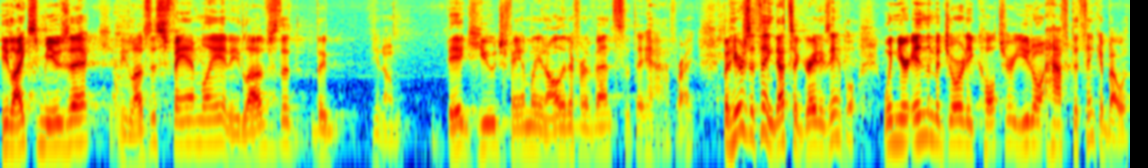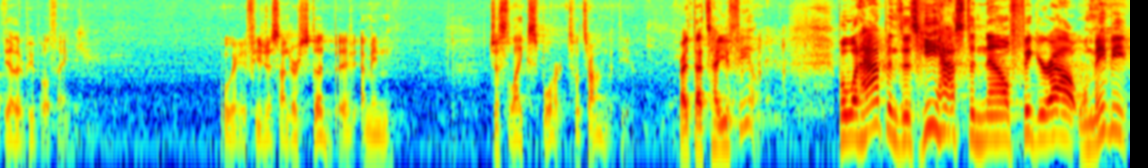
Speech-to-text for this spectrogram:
He likes music, and he loves his family, and he loves the, the you know, big, huge family and all the different events that they have, right? But here's the thing that's a great example. When you're in the majority culture, you don't have to think about what the other people think. If you just understood, I mean, just like sports, what's wrong with you? Right? That's how you feel. But what happens is he has to now figure out well, maybe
